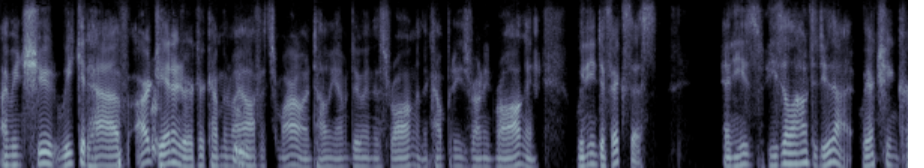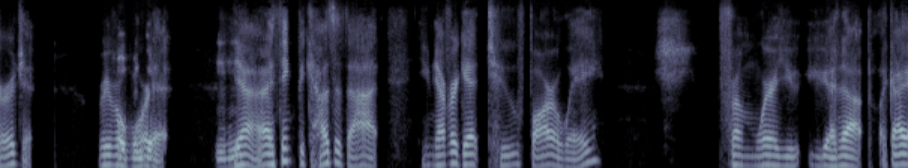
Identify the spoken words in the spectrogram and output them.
I mean, shoot, we could have our janitor could come in my mm. office tomorrow and tell me I'm doing this wrong and the company's running wrong and we need to fix this. And he's he's allowed to do that. We actually encourage it. We reward it. Mm-hmm. Yeah, I think because of that, you never get too far away from where you you end up like i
